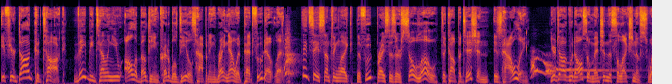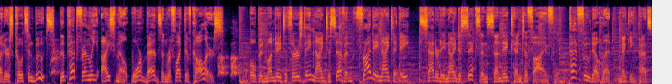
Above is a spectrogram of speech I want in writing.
If your dog could talk, they'd be telling you all about the incredible deals happening right now at Pet Food Outlet. They'd say something like, The food prices are so low, the competition is howling. Your dog would also mention the selection of sweaters, coats, and boots, the pet friendly ice melt, warm beds, and reflective collars. Open Monday to Thursday, 9 to 7, Friday, 9 to 8, Saturday, 9 to 6, and Sunday, 10 to 5. Pet Food Outlet, making pets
